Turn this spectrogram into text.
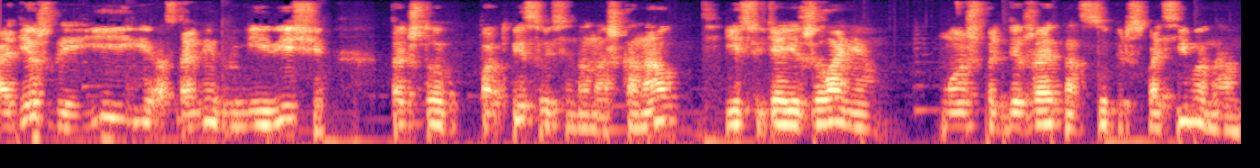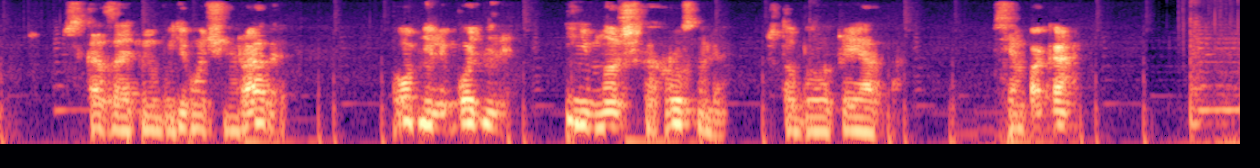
одежды и остальные другие вещи. Так что подписывайся на наш канал. Если у тебя есть желание, можешь поддержать нас. Супер спасибо нам сказать. Мы будем очень рады обняли, подняли и немножечко хрустнули, что было приятно. Всем пока! thank you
